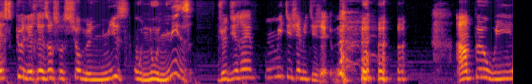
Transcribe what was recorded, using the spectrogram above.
est-ce que les réseaux sociaux me nuisent ou nous nuisent? Je dirais mitigé, mitigé. un peu oui,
